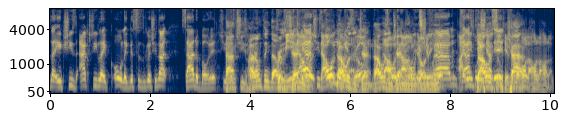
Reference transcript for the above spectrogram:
like she's actually like, oh, like this is good. She's not sad about it. She's Fam, just, she's. I don't think that For was me, genuine. Yeah, was- she's that was owning That wasn't bro. gen- that wasn't was genuinely owning for it. me. I didn't what take she that as did. okay, Cap. Hold on, hold on, hold on.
